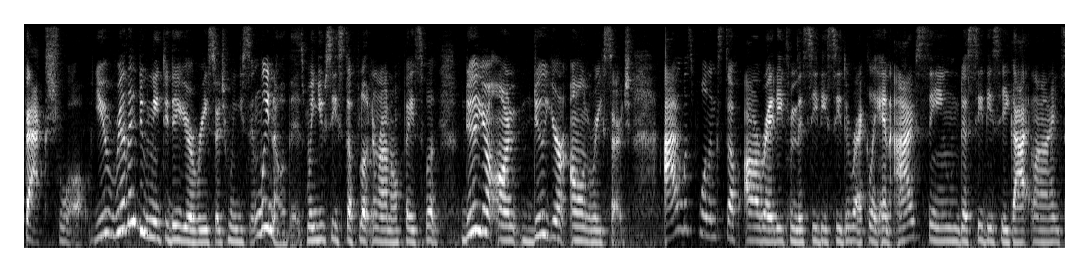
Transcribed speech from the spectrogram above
factual. You really do need to do your research when you see, we know this, when you see stuff floating around on Facebook, do your own, do your own research. I was pulling stuff already from the CDC directly and I've seen the CDC guidelines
